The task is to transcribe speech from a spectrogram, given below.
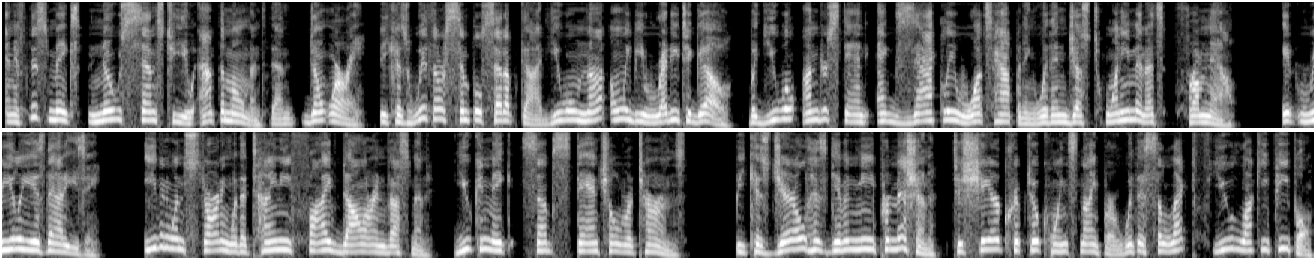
And if this makes no sense to you at the moment, then don't worry, because with our simple setup guide, you will not only be ready to go, but you will understand exactly what's happening within just 20 minutes from now. It really is that easy. Even when starting with a tiny $5 investment, you can make substantial returns. Because Gerald has given me permission to share Crypto Coin Sniper with a select few lucky people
